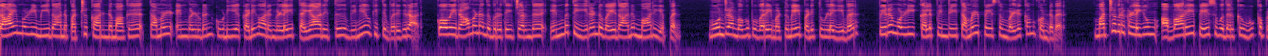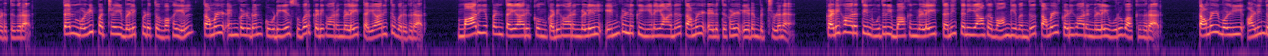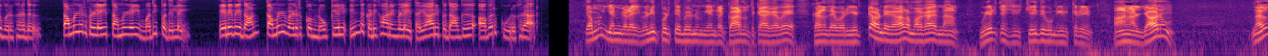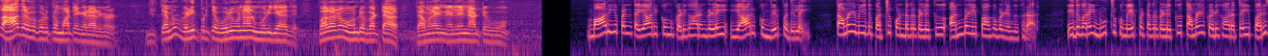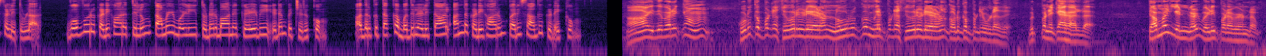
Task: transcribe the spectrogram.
தாய்மொழி மீதான பற்று காரணமாக தமிழ் எண்களுடன் கூடிய கடிகாரங்களை தயாரித்து விநியோகித்து வருகிறார். கோவை ராமநாதபுரத்தைச் சேர்ந்த எண்பத்தி இரண்டு வயதான மாரியப்பன். மூன்றாம் வகுப்பு வரை மட்டுமே படித்துள்ள இவர் பிறமொழி கலப்பின்றி தமிழ் பேசும் வழக்கம் கொண்டவர். மற்றவர்களையும் அவ்வாறே பேசுவதற்கு ஊக்கப்படுத்துகிறார். தன் மொழிப்பற்றை வெளிப்படுத்தும் வகையில் தமிழ் எண்களுடன் கூடிய சுவர் கடிகாரங்களை தயாரித்து வருகிறார். மாரியப்பன் தயாரிக்கும் கடிகாரங்களில் எண்களுக்கு இணையான தமிழ் எழுத்துகள் இடம்பெற்றுள்ளன. கடிகாரத்தின் உதிரி பாகங்களை தனித்தனியாக வாங்கி வந்து தமிழ் கடிகாரங்களை உருவாக்குகிறார். தமிழ் மொழி அழிந்து வருகிறது. தமிழர்களே தமிழை மதிப்பதில்லை. எனவேதான் தமிழ் வளர்க்கும் நோக்கில் இந்த கடிகாரங்களை தயாரிப்பதாக அவர் கூறுகிறார். தமிழ் எண்களை வெளிப்படுத்த வேண்டும் என்ற காரணத்துக்காகவே கடந்த ஒரு எட்டு ஆண்டு காலமாக நான் முயற்சி செய்து கொண்டிருக்கிறேன். ஆனால் யாரும் நல்ல ஆதரவு கொடுக்க மாட்டேங்கிறார்கள். தமிழ் வெளிப்படுத்த ஒருவனால் முடியாது. பலரும் ஒன்றுபட்டால் தமிழை நிலைநாட்டுவோம். மாரியப்பன் தயாரிக்கும் கடிகாரங்களை யாருக்கும் விற்பதில்லை. தமிழ் மீது பற்று கொண்டவர்களுக்கு அன்பளிப்பாக வழங்குகிறார். இதுவரை நூற்றுக்கும் மேற்பட்டவர்களுக்கு தமிழ் கடிகாரத்தை பரிசளித்துள்ளார். ஒவ்வொரு கடிகாரத்திலும் தமிழ் மொழி தொடர்பான கேள்வி இடம்பெற்றிருக்கும். அதற்கு தக்க பதிலளித்தால் அந்த கடிகாரம் பரிசாக கிடைக்கும். நான் இதுவரைக்கும் கொடுக்கப்பட்ட சுவரிடையரம் நூறுக்கும் மேற்பட்ட சுவரிடையரங்கள் கொடுக்கப்பட்டுள்ளது. விற்பனைக்காக அல்ல. தமிழ் எண்கள் வெளிப்பட வேண்டும்.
